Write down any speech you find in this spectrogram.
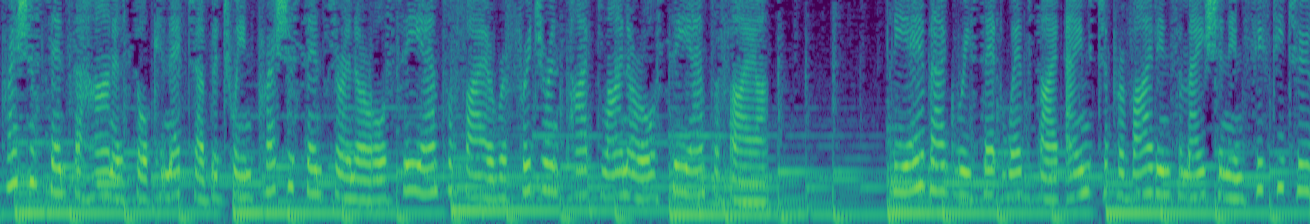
Pressure sensor harness or connector between pressure sensor and or C amplifier refrigerant pipe liner or C amplifier. The Airbag Reset website aims to provide information in 52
